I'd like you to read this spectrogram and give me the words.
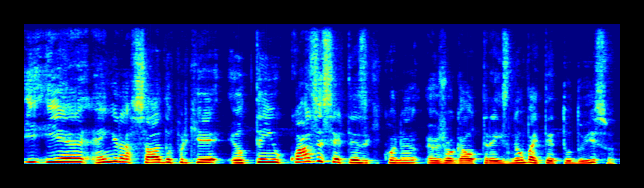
E, e é, é, engraçado porque eu tenho quase certeza que quando eu jogar o 3 não vai ter tudo isso.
